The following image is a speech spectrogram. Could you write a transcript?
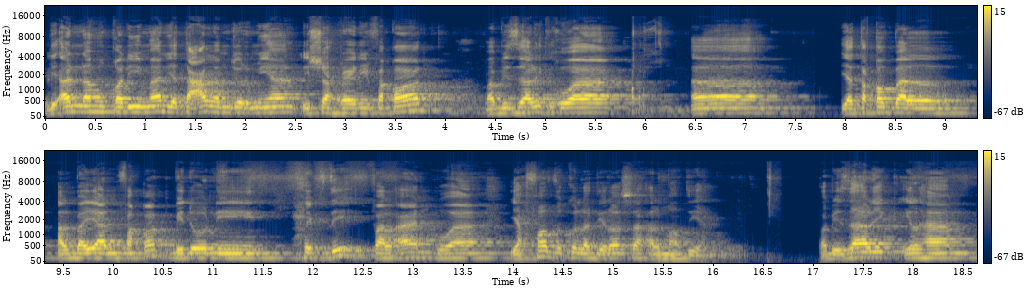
li'annahu qadiman yata'allam jurmiyah li syahraini faqat wa bidzalik huwa uh, yataqabbal al bayan faqat biduni hifzi fal'an huwa yahfaz kulla dirasa al madiyah wa bidzalik ilham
